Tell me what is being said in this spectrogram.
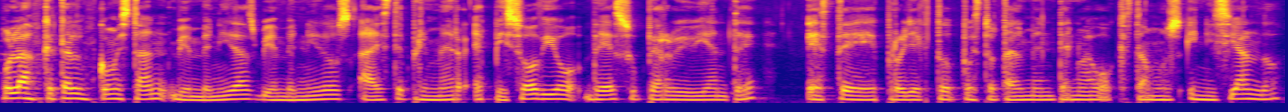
Hola, ¿qué tal? ¿Cómo están? Bienvenidas, bienvenidos a este primer episodio de Superviviente, este proyecto pues totalmente nuevo que estamos iniciando.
